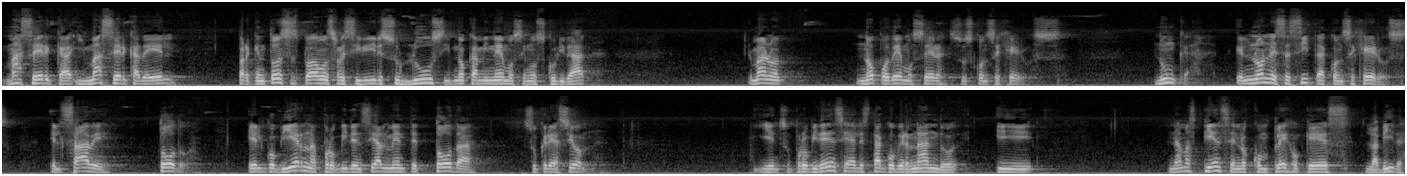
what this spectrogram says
más cerca y más cerca de Él, para que entonces podamos recibir su luz y no caminemos en oscuridad. Hermano, no podemos ser sus consejeros. Nunca. Él no necesita consejeros. Él sabe todo. Él gobierna providencialmente toda su creación. Y en su providencia Él está gobernando y nada más piense en lo complejo que es la vida.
